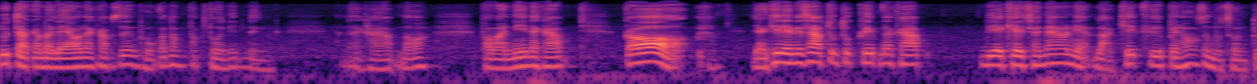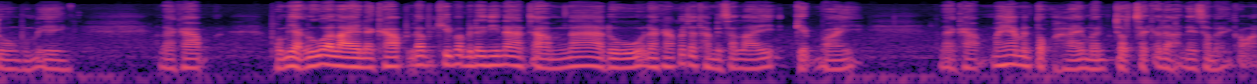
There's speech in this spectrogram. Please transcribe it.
รู้จักกันมาแล้วนะครับ ซึ่งผมก็ต้องปรับตัวนิดนึงนะครับเนาะประมาณนี้นะครับ ก็อย่างที่เรียนได้ทราบทุกๆ คลิปนะครับ DK Channel เนี่ยหลักคิดคือเป็นห้องสมุดส่วนตัวของผมเองนะครับผมอยากรู้อะไรนะครับ แล้วคิดว่าเป็นเรื่องที่น่าจำน่ารู้นะครับ ก็จะทำเป็นสไลด์เก็บไว้นะครับ ไม่ให้มันตกหายเหมือนจดใส่กระดาษในสมัยก่อน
